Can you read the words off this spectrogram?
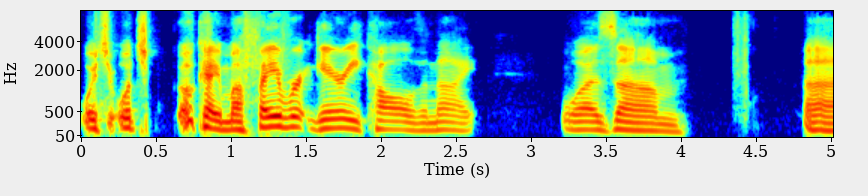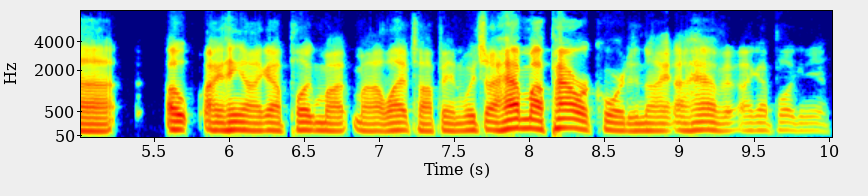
which which okay, my favorite Gary call of the night was um uh oh hang on, I gotta plug my, my laptop in, which I have my power cord tonight. I have it. I got plugging in.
